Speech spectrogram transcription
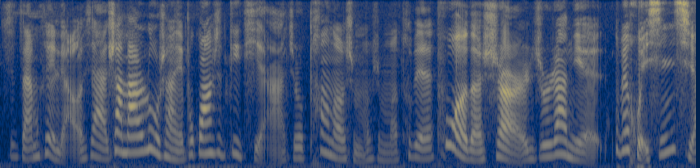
就咱们可以聊一下，上班路上也不光是地铁啊，就是碰到什么什么特别破的事儿，就是让你特别毁心情，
